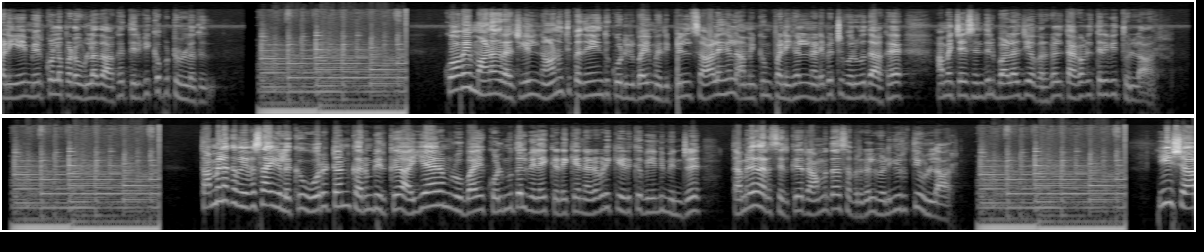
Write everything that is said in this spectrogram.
பணியை மேற்கொள்ளப்பட உள்ளதாக தெரிவிக்கப்பட்டுள்ளது. கோவை மாநகராட்சியில் நானூற்றி பதினைந்து கோடி ரூபாய் மதிப்பில் சாலைகள் அமைக்கும் பணிகள் நடைபெற்று வருவதாக அமைச்சர் செந்தில் பாலாஜி அவர்கள் தகவல் தெரிவித்துள்ளார். தமிழக விவசாயிகளுக்கு ஒரு டன் கரும்பிற்கு ஐயாயிரம் ரூபாய் கொள்முதல் விலை கிடைக்க நடவடிக்கை எடுக்க வேண்டும் என்று தமிழக அரசிற்கு ராமதாஸ் அவர்கள் வலியுறுத்தியுள்ளார். ஈஷா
